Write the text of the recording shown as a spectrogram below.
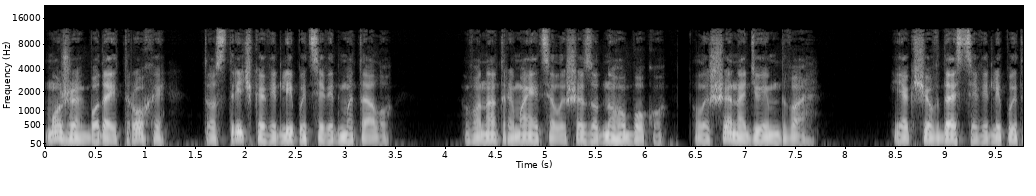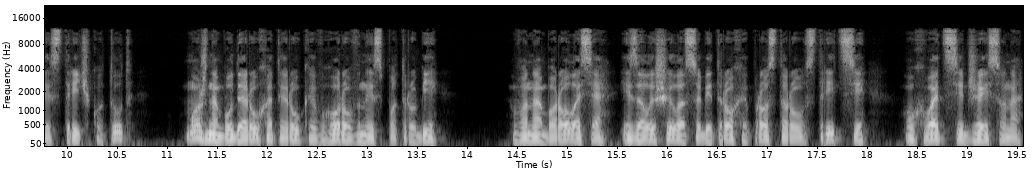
може, бодай трохи, то стрічка відліпиться від металу. Вона тримається лише з одного боку, лише на дюйм два. Якщо вдасться відліпити стрічку тут, можна буде рухати руки вгору вниз по трубі. Вона боролася і залишила собі трохи простору у стрічці, у хватці Джейсона,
